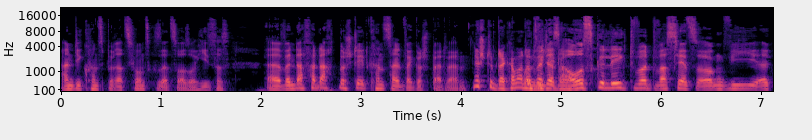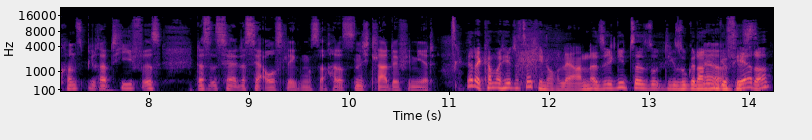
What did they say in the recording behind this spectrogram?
Antikonspirationsgesetz oder so hieß es. Äh, wenn da Verdacht besteht, kannst du halt weggesperrt werden. Ja, stimmt, da kann man Und wie das ausgelegt wird, was jetzt irgendwie äh, konspirativ ist, das ist ja, das ist ja Auslegungssache, das ist nicht klar definiert. Ja, da kann man hier tatsächlich noch lernen. Also hier gibt's ja so die sogenannten Ja, Gefährder.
